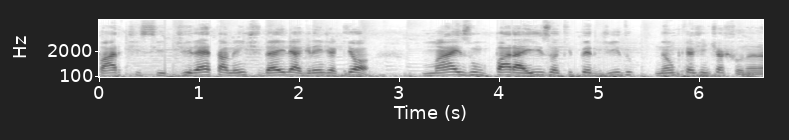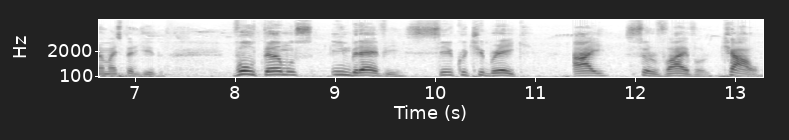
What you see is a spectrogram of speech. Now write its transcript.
participe. Diretamente da Ilha Grande aqui, ó, mais um paraíso aqui perdido, não porque a gente achou, né, não é mais perdido. Voltamos em breve. Circuit Break, I Survivor. Tchau!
